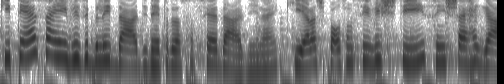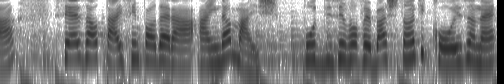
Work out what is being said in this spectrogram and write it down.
que tem essa invisibilidade dentro da sociedade, né? Que elas possam se vestir, se enxergar, se exaltar e se empoderar ainda mais pude desenvolver bastante coisa, né?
